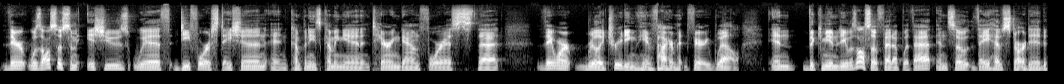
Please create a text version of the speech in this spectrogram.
There was also some issues with deforestation and companies coming in and tearing down forests that they weren't really treating the environment very well. And the community was also fed up with that. And so they have started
